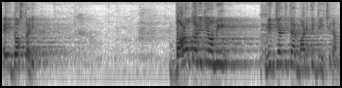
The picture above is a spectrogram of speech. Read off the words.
এই দশ তারিখ। বারো তারিখে আমি নির্যাতিতার বাড়িতে গিয়েছিলাম।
